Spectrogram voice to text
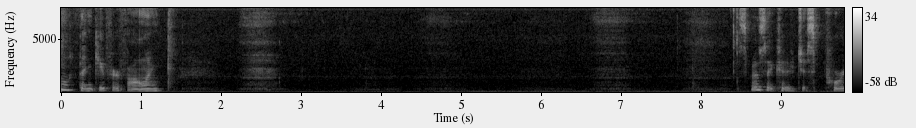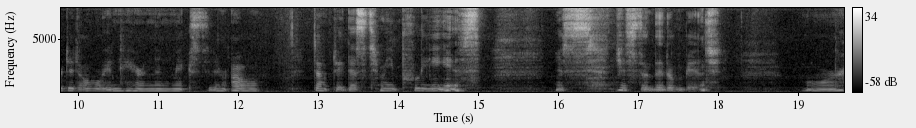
Oh, thank you for following. suppose I could have just poured it all in here and then mixed it. In. Oh, don't do this to me, please. Just, just a little bit more.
